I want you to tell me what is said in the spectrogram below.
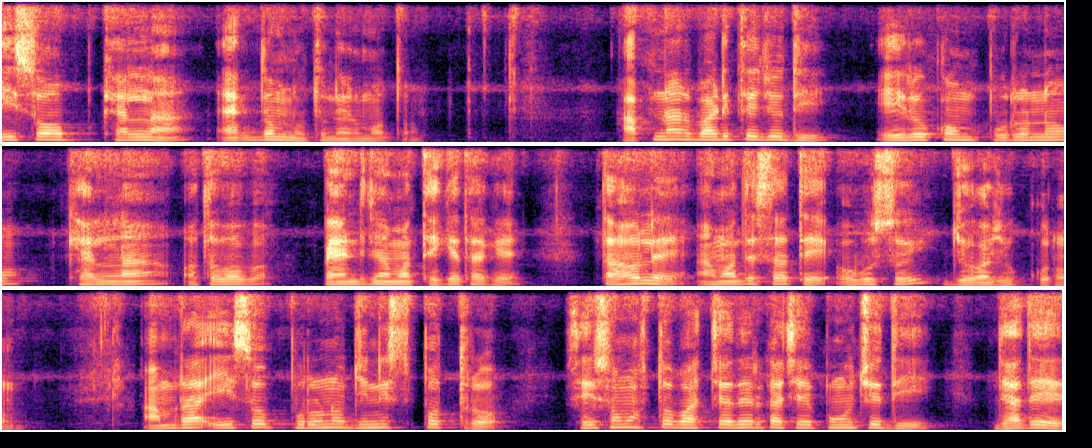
এই সব খেলনা একদম নতুনের মতো। আপনার বাড়িতে যদি এই রকম পুরনো খেলনা অথবা প্যান্ট জামা থেকে থাকে, তাহলে আমাদের সাথে অবশ্যই যোগাযোগ করুন। আমরা এই সব পুরনো জিনিসপত্র সেই সমস্ত বাচ্চাদের কাছে পৌঁছে দিই, যাদের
